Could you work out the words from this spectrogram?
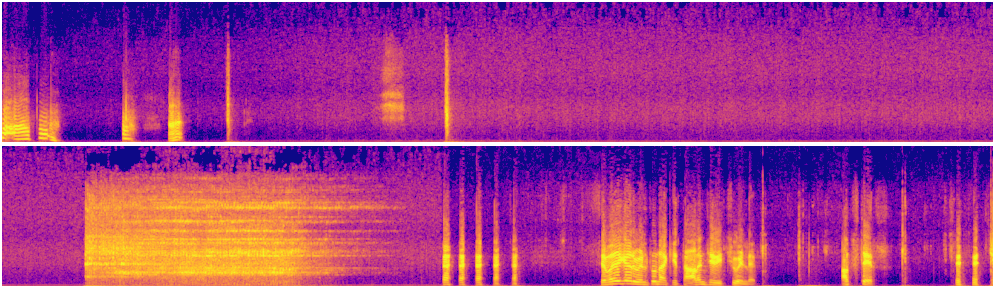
పాపం. శివయ్య గారు వెళ్తూ నాకు ఈ తాళం చెవి ఇచ్చి వెళ్ళారు. అప్స్టేర్స్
